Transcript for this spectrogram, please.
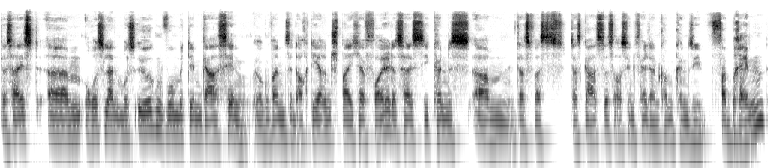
Das heißt, ähm, Russland muss irgendwo mit dem Gas hin. Irgendwann sind auch deren Speicher voll. Das heißt, sie können es, ähm, das, was das Gas, das aus den Feldern kommt, können sie verbrennen.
